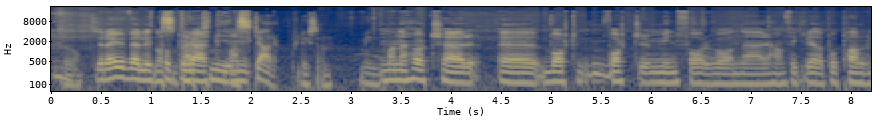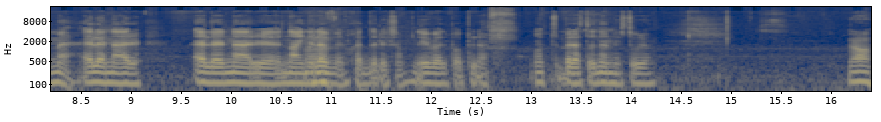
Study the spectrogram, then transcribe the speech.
Eller något. Det där är ju väldigt Något populärt. Man, knivskarp liksom. Min... man har hört så här eh, vart, vart min far var när han fick reda på Palme. Eller när, eller när eh, 9-11 skedde liksom. Det är väldigt populärt. Att berätta den historien. Ja.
